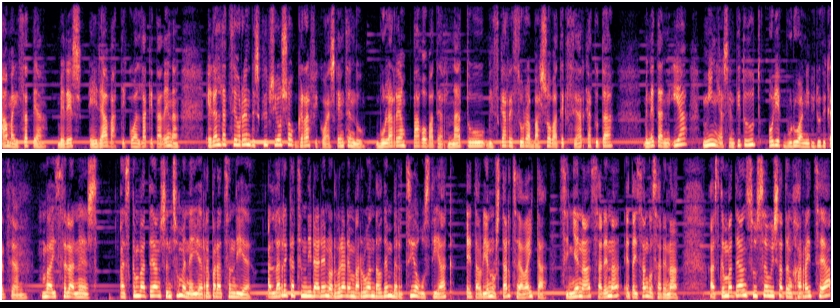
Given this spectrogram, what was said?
ama izatea, berez, era bateko aldaketa dena. Eraldatze horren deskripzio oso grafikoa eskaintzen du. Bularrean pago bat ernatu, bizkarrezurra baso batek zeharkatuta, benetan ia mina sentitu dut horiek buruan irudikatzean. Bai, zelan ez. Azken batean sentzumenei erreparatzen die. Aldarrekatzen diraren orberaren barruan dauden bertzio guztiak, eta horien ustartzea baita, zinena, zarena eta izango zarena. Azken batean zuzeu izaten jarraitzea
